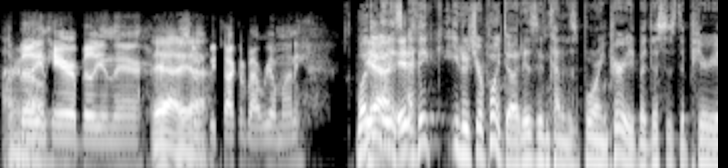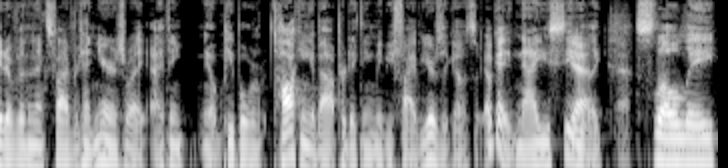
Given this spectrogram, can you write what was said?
a billion know. here, a billion there. Yeah, Shouldn't yeah. Be talking about real money. Well, yeah, I think, it is, I think you know to your point though, it is in kind of this boring period, but this is the period over the next five or ten years, right? I think you know people were talking about predicting maybe five years ago. It's like okay, now you see yeah, like yeah. slowly,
